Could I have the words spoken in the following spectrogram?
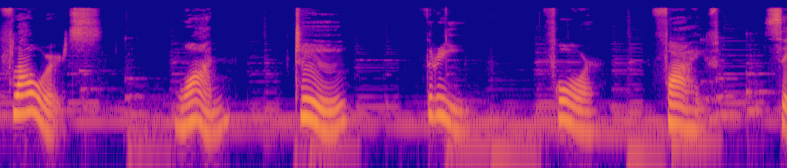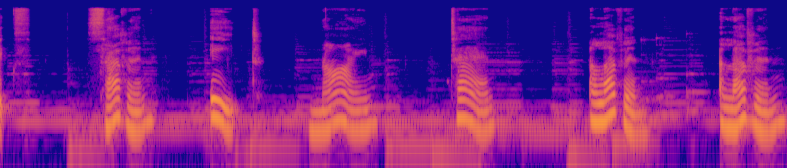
flowers 1 2 3 4 5 6 7 8 9 10 11 11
